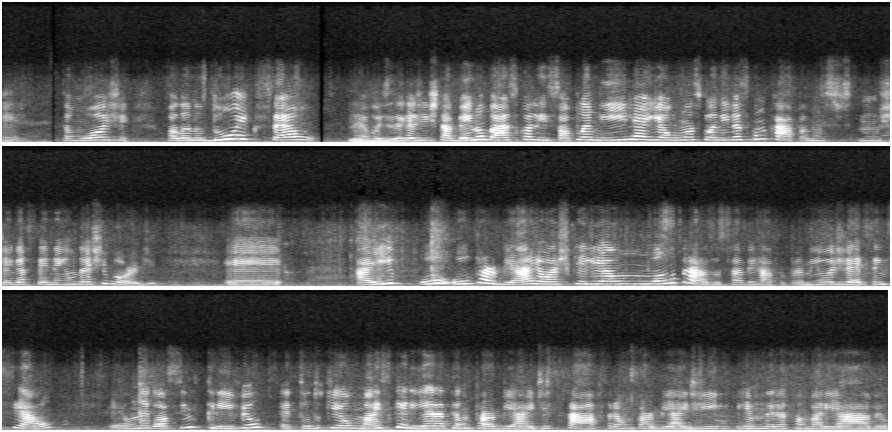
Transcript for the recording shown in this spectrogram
É. Então hoje, falando do Excel, né, Uhum. vou dizer que a gente está bem no básico ali, só planilha e algumas planilhas com capa, não, não chega a ser nenhum dashboard. É, aí o, o Power BI eu acho que ele é um longo prazo, sabe, Rafa? Para mim hoje é essencial. É um negócio incrível. É tudo que eu mais queria era ter um Power BI de safra, um Power BI de remuneração variável,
